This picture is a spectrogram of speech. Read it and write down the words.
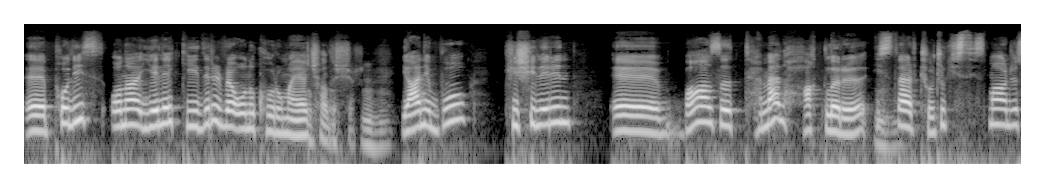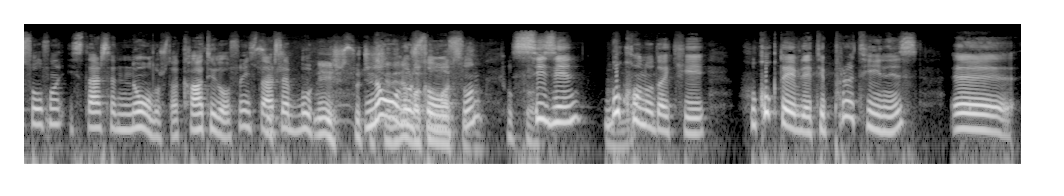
e, polis ona yelek giydirir ve onu korumaya çalışır. Yani bu kişilerin e, bazı temel hakları ister çocuk istismarcısı olsun isterse ne olursa katil olsun isterse bu Ne iş suç ne olursa olsun Çok doğru. sizin bu konudaki hukuk devleti pratiğiniz e,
